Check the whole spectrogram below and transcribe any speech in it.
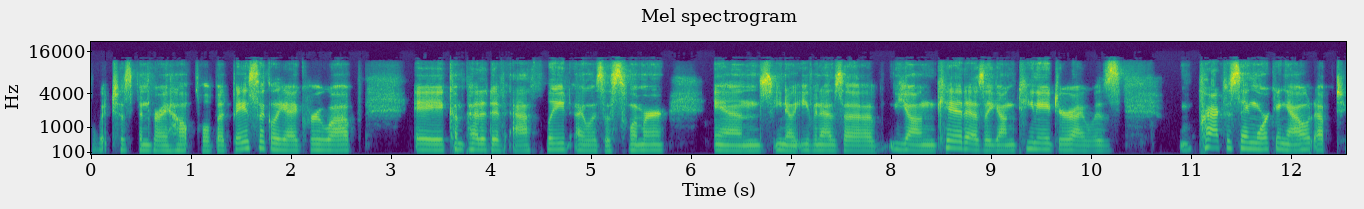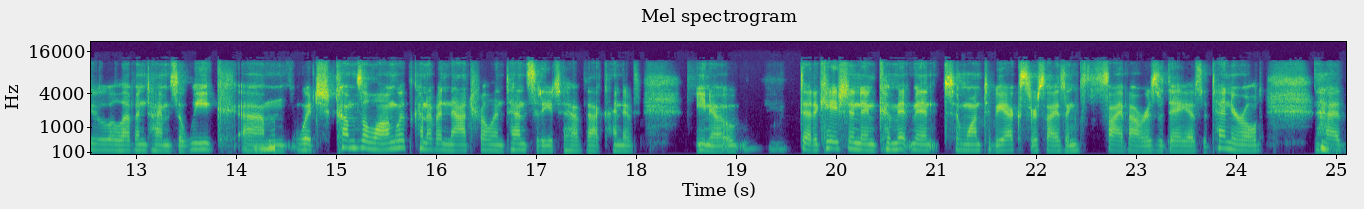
which has been very helpful. But basically, I grew up a competitive athlete. I was a swimmer. And, you know, even as a young kid, as a young teenager, I was practicing working out up to 11 times a week, um, mm-hmm. which comes along with kind of a natural intensity to have that kind of you know dedication and commitment to want to be exercising five hours a day as a 10 year old had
